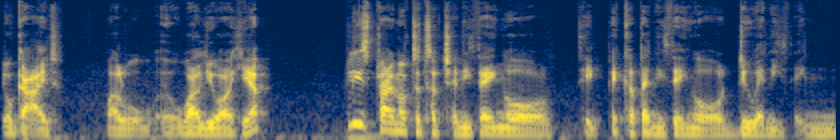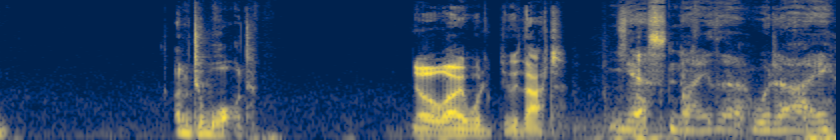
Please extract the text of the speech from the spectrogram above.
your guide while while you are here. Please try not to touch anything or take, pick up anything or do anything untoward. No, I wouldn't do that. Yes, neither would I.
